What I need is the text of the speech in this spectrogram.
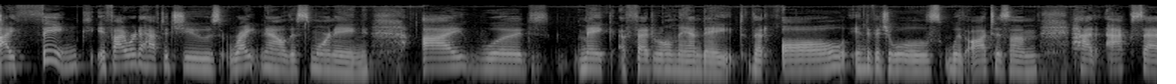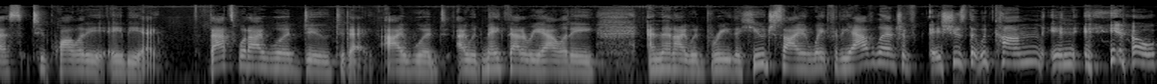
I think if I were to have to choose right now this morning, I would make a federal mandate that all individuals with autism had access to quality ABA. That's what I would do today. I would I would make that a reality and then I would breathe a huge sigh and wait for the avalanche of issues that would come in you know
